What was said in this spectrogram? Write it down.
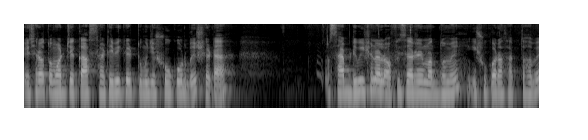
এছাড়াও তোমার যে কাস্ট সার্টিফিকেট তুমি যে শো করবে সেটা সাব ডিভিশনাল অফিসারের মাধ্যমে ইস্যু করা থাকতে হবে।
